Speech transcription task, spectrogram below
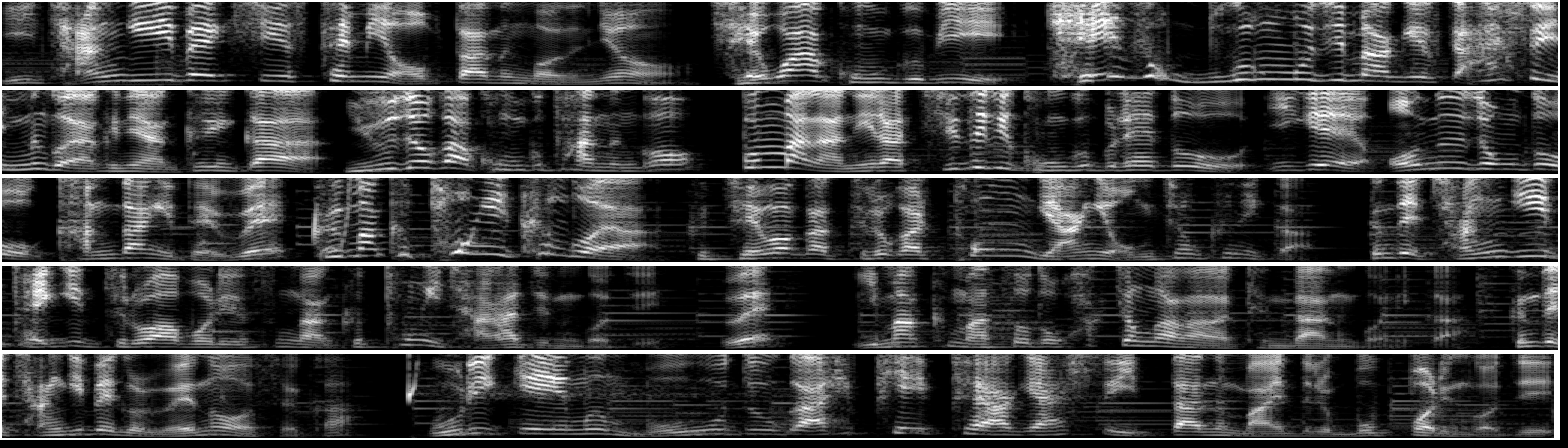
이 장기백 시스템이 없다는 거는요 재화 공급이 계속 무궁무진하게 할 수 있는 거야 그냥. 그러니까 유저가 공급하는 거 뿐만 아니라 지들이 공급을 해도 이게 어느 정도 감당이 돼. 왜? 그만큼 통이 큰 거야. 그 재화가 들어갈 통 양이 엄청 크니까. 근데 장기백이 들어와 버리는 순간 그 통이 작아지는 거지. 왜? 이만큼만 써도 확정 강화가 된다는 거니까. 근데 장기백을 왜 넣었을까? 우리 게임은 모두가 해피해피하게 할 수 있다는 마인드를 못 버린 거지.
